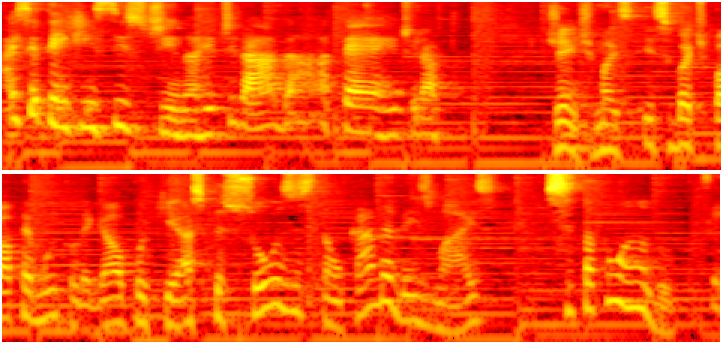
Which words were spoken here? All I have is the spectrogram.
Aí você tem que insistir na retirada até retirar tudo. Gente, mas esse bate-papo é muito legal porque as pessoas estão cada vez mais se tatuando, Sim.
